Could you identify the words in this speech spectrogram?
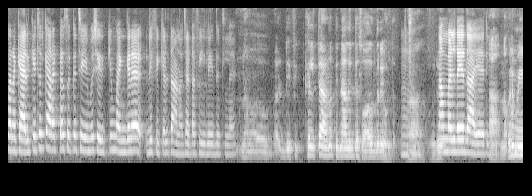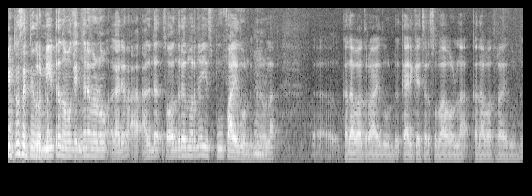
പറഞ്ഞ കാരിക്കേച്ചർ ക്യാരക്ടേഴ്സ് ഒക്കെ ചെയ്യുമ്പോൾ ശരിക്കും ഭയങ്കര ഡിഫിക്കൽട്ട് ആണോ ചേട്ടാ ഫീൽ ചെയ്തിട്ടുള്ളത് ഡിഫിക്കൽട്ടാണ് പിന്നെ അതിന്റെ സ്വാതന്ത്ര്യമുണ്ട്. നമ്മളുടേതായ രീതി. ഒരു മീറ്റർ സെറ്റ് ചെയ്ത് ഒരു മീറ്റർ നമുക്ക് എങ്ങനെ വേണോ കാര്യം അതിന്റെ സ്വാതന്ത്ര്യം എന്ന് പറഞ്ഞാൽ ഈ സ്പൂഫ് ആയതുകൊണ്ട് ഇങ്ങനെയുള്ള കഥാപാത്രം ആയതുകൊണ്ട് കാരിക്കേച്ചർ സ്വഭാവമുള്ള കഥാപാത്രം ആയതുകൊണ്ട്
